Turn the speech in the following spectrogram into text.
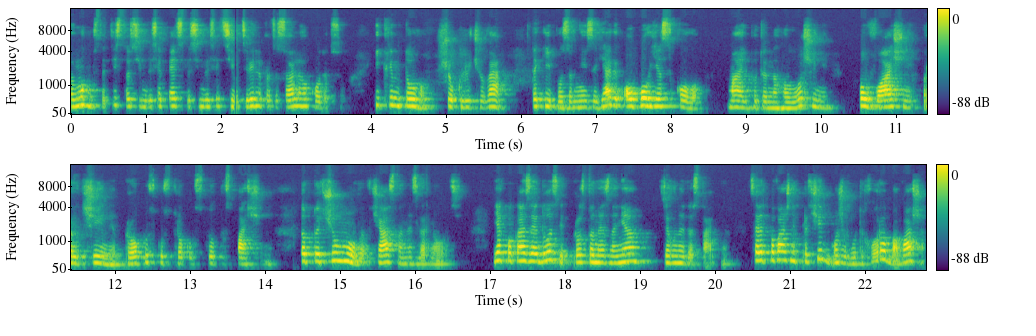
вимогам статті 175-177 Цивільно-процесуального кодексу. І крім того, що ключове в такій позовній заяві обов'язково мають бути наголошені поважні причини пропуску строку вступу в спадщину. Тобто, чому ви вчасно не звернулися? Як показує досвід, просто незнання цього недостатньо. Серед поважних причин може бути хвороба ваша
